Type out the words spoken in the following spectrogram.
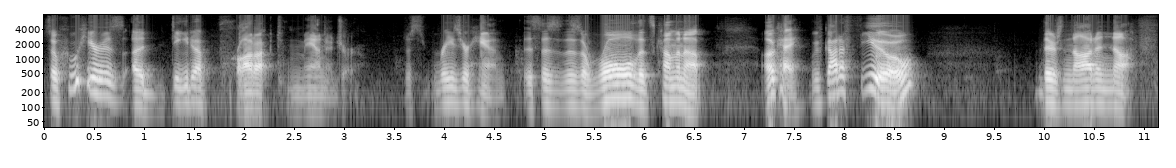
so who here is a data product manager? Just raise your hand. This is, this is a role that's coming up. Okay, we've got a few. There's not enough.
